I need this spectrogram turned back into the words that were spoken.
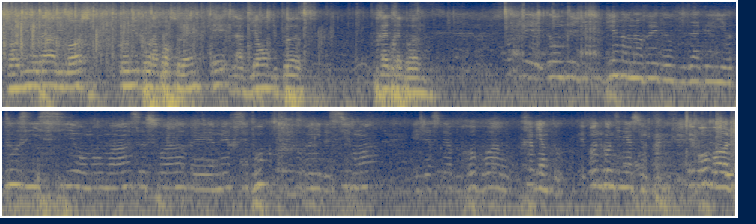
dans le Limousin à Limoges, connu pour la porcelaine et la viande du bœuf. Très très bonne. Ok, donc je suis bien honorée de vous accueillir tous ici au moment ce soir et merci beaucoup d'être venus de si loin et j'espère vous revoir très bientôt. Et bonne continuation et bon vol.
